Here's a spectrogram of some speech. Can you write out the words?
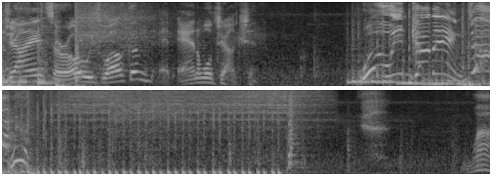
Giants are always welcome at Animal Junction. Whoa, incoming! Duck! Wow.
